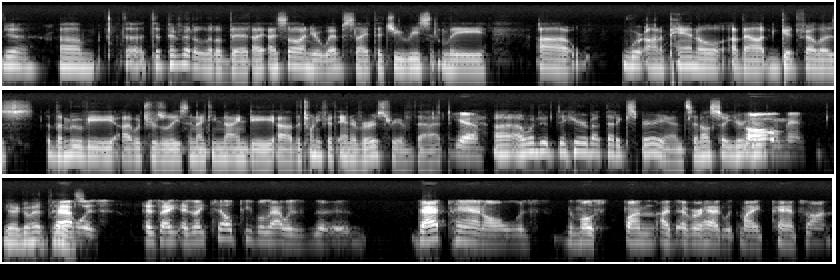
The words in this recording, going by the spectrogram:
Yeah. Um, to, to, pivot a little bit, I, I, saw on your website that you recently uh, were on a panel about Goodfellas, the movie, uh, which was released in 1990, uh, the 25th anniversary of that. Yeah. Uh, I wanted to hear about that experience and also your. Oh man. Yeah, go ahead, please. That was as I as I tell people that was the that panel was the most fun I've ever had with my pants on.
